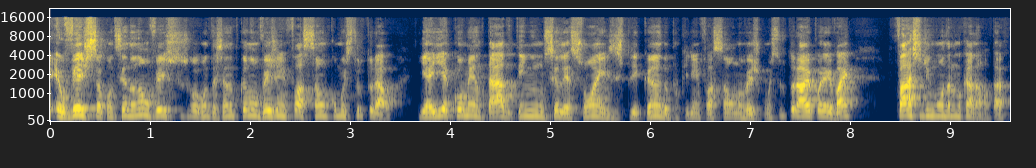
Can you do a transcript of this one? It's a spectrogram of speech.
Eu vejo isso acontecendo, eu não vejo isso acontecendo porque eu não vejo a inflação como estrutural. E aí é comentado, tem seleções explicando por que a inflação não vejo como estrutural e por aí vai. Fácil de encontrar no canal, tá?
